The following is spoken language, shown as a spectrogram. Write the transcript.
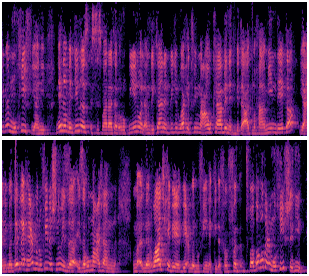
لك قبل مخيف. يعني نحن لما تجينا استثمارات الأوروبيين والأمريكان اللي بيجي الواحد فيه معاه cabinet بتاعت محامين ديكا. يعني ما دير هيعملوا فينا شنو إذا إذا هم عشان للراجحي بي- بيعملوا فينا كده. فده وضع مخيف شديد.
